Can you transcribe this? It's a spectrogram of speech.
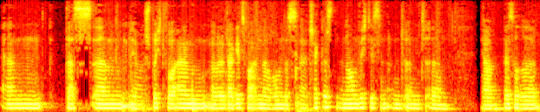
Ähm, das ähm, ja, spricht vor allem, oder da geht es vor allem darum, dass äh, Checklisten enorm wichtig sind und, und ähm, ja, bessere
